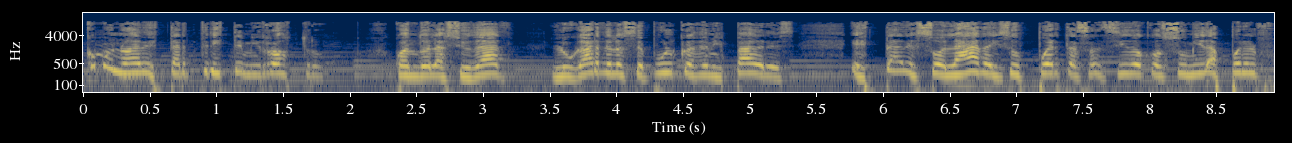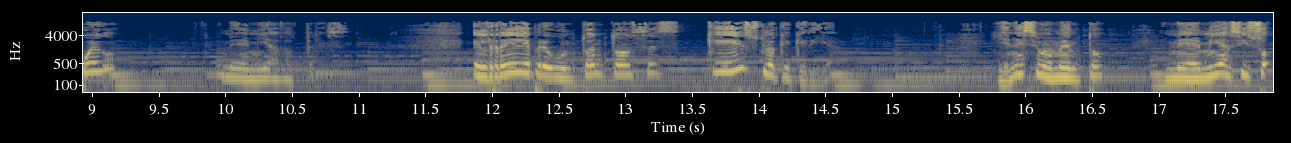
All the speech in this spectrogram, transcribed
¿cómo no ha de estar triste mi rostro cuando la ciudad lugar de los sepulcros de mis padres, está desolada y sus puertas han sido consumidas por el fuego? Nehemías 2.3. El rey le preguntó entonces qué es lo que quería. Y en ese momento, Nehemías hizo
